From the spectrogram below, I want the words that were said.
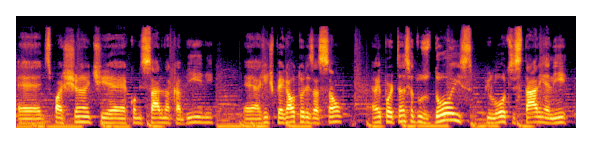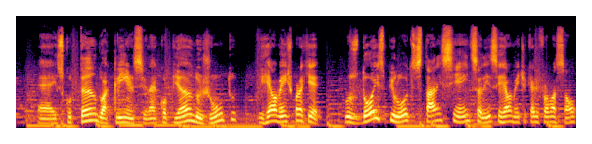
é despachante, é comissário na cabine, é a gente pegar autorização. É a importância dos dois pilotos estarem ali é, escutando a clearance, né, copiando junto e realmente para quê? Os dois pilotos estarem cientes ali se realmente aquela informação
